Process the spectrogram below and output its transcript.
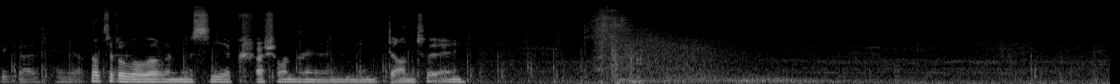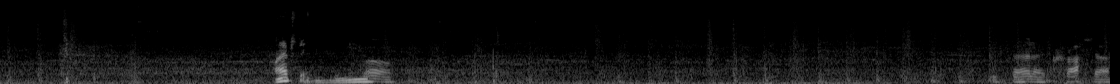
Big guys came out. Go to the level and you see a crush one named Dante. Might be. Oh. Inferno Crusher.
